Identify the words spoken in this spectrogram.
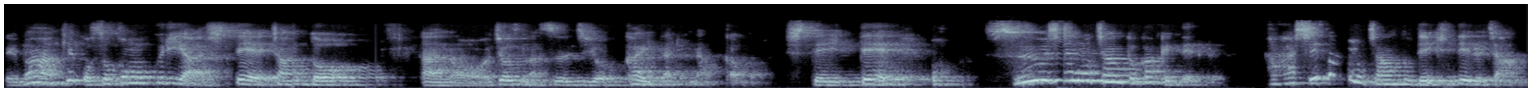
では結構そこもクリアして、ちゃんとあの上手な数字を書いたりなんかもしていて、お数字もちゃんと書けてる。足場もちゃんとできてるじゃんっ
